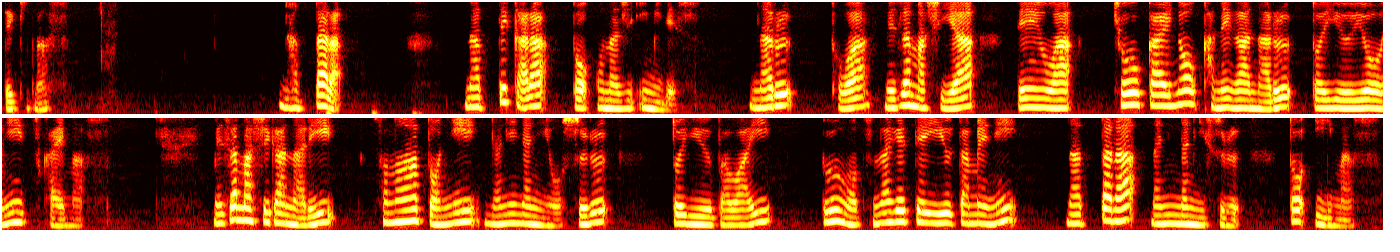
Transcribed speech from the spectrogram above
できます。鳴ったら、鳴ってからと同じ意味です。鳴るとは目覚ましや電話、教会の鐘が鳴るというように使います。目覚ましが鳴り、その後に何々をするという場合、文をつなげて言うために、なったら何々すると言います。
